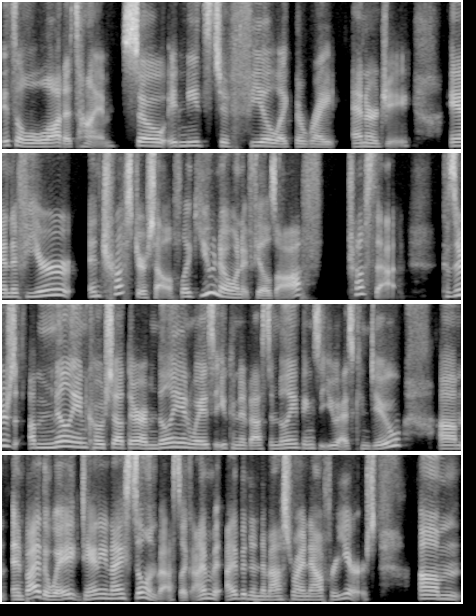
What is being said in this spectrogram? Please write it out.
It's a lot of time. So it needs to feel like the right energy. And if you're, and trust yourself, like you know when it feels off, trust that because there's a million coaches out there, a million ways that you can invest, a million things that you guys can do. Um, and by the way, Danny and I still invest. Like I'm, I've been in a mastermind now for years. Um,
